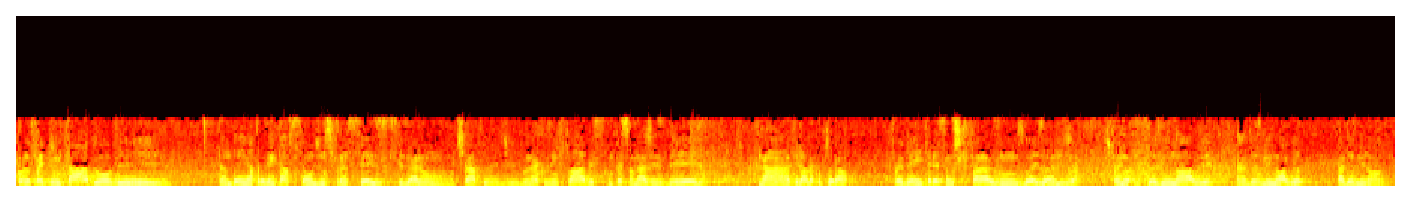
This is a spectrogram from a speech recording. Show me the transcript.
Quando foi pintado, houve também a apresentação de uns franceses que fizeram um teatro de bonecos infláveis com personagens dele na virada cultural. Foi bem interessante, acho que faz uns dois anos já. Acho que foi em 2009, 2009, é 2009.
